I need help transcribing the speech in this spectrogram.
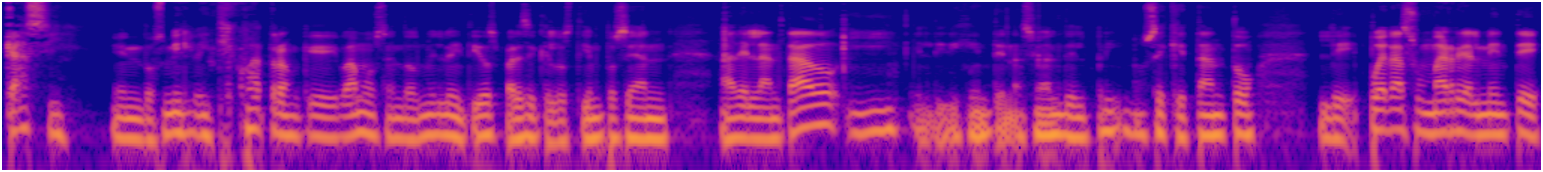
casi en 2024, aunque vamos en 2022, parece que los tiempos se han adelantado y el dirigente nacional del PRI, no sé qué tanto le pueda sumar realmente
